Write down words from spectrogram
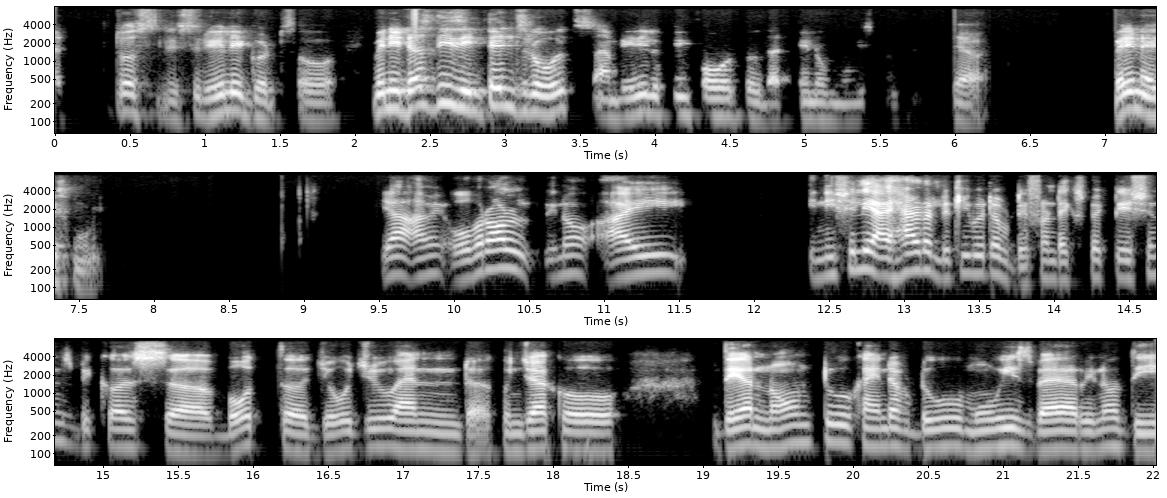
It was it's really good. So when he does these intense roles, I'm really looking forward to that kind of movies. Yeah, very nice movie. yeah i mean overall you know i initially i had a little bit of different expectations because uh, both uh, joju and uh, Kunchacko they are known to kind of do movies where you know the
